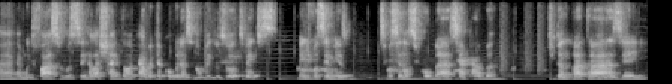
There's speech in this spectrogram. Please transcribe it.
é, é, muito fácil você relaxar. Então acaba que a cobrança não vem dos outros, vem de, vem de você mesmo. Se você não se cobrar, você acaba ficando para trás e aí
